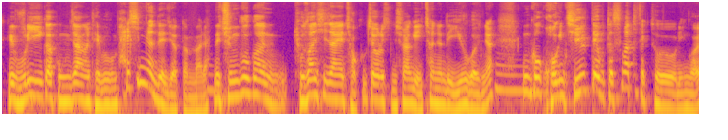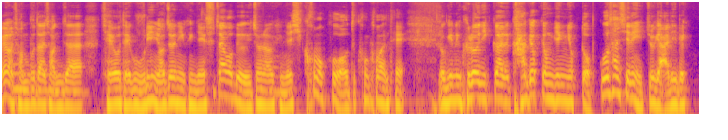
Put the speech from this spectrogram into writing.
그게 우리가 공장을 대부분 80년대에 지었단 말이야. 근데 중국은 조선 시장에 적극적으로 진출한 게 2000년대 이후거든요. 음. 그 거긴 지을 때부터 스마트 팩토리인 거예요. 전부 다 전자 제어되고 우린 여전히 굉장히 수작업에 의존하고 네. 굉장히 시커멓고 어두컴컴한데 여기는 그러니까 가격 경쟁력도 없고 사실은 이쪽에 아리백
